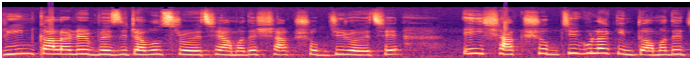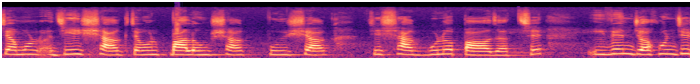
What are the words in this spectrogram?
গ্রিন কালারের ভেজিটেবলস রয়েছে, আমাদের শাক সবজি রয়েছে। এই শাক সবজিগুলো কিন্তু আমাদের যেমন, যেই শাক, যেমন পালং শাক, পুঁই শাক, যে শাকগুলো পাওয়া যাচ্ছে ইভেন যখন যে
